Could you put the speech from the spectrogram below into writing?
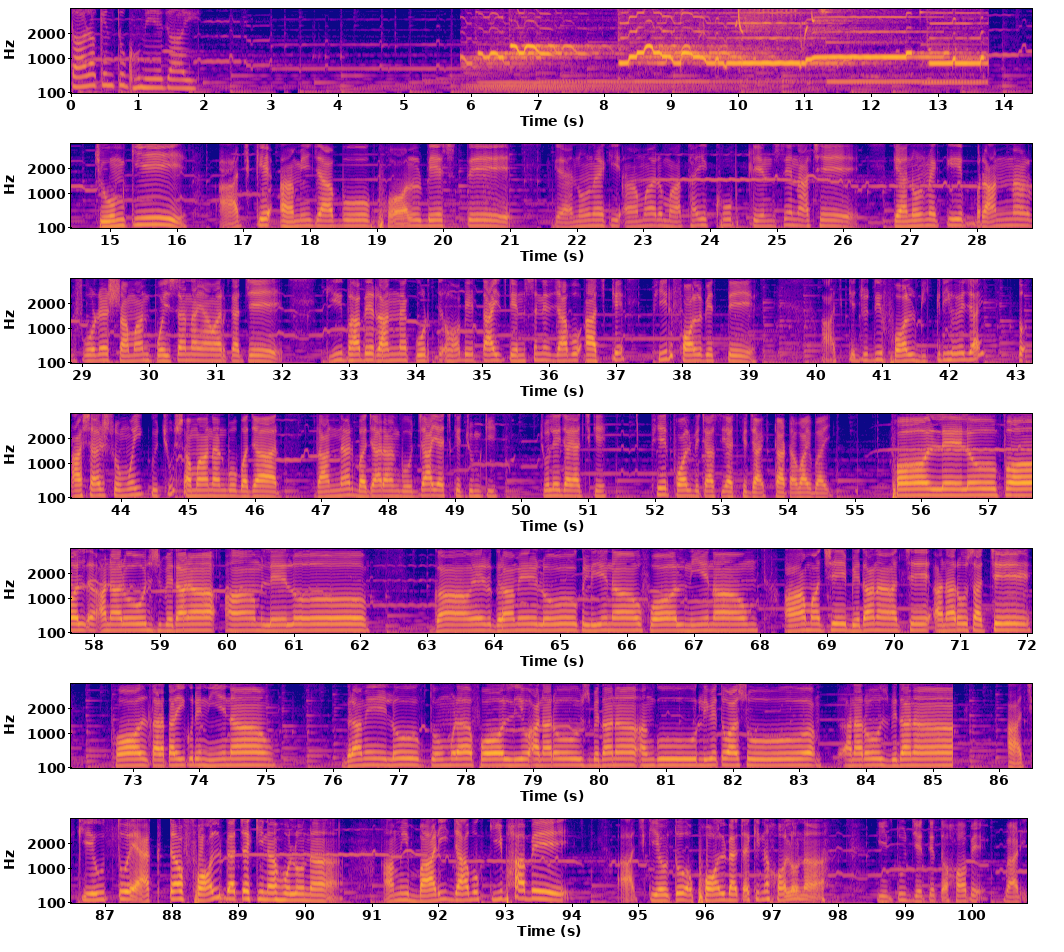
তারা কিন্তু ঘুমিয়ে যায়। চুমকি, আজকে আমি যাব ফল বেচতে। কেন নাকি আমার মাথায় খুব টেনশন আছে? কেন নাকি রান্নার করে সামান পয়সা নাই আমার কাছে। কীভাবে রান্না করতে হবে তাই টেনশনে যাব আজকে ফির ফল বেচতে। আজকে যদি ফল বিক্রি হয়ে যায়, তো আসার সময় কিছু সামান আনব বাজার, রান্নার বাজার আনব। যাই আজকে চুমকি, চলে যায় আজকে, ফের ফল বেচাসি আজকে যাই। Tata, bye bye. ফল লে লো ফল আনারস বেদানা আম লে লো গাঁয়ের গ্রামের লোক নিয়ে নাও ফল নিয়ে নাও আম আছে বেদানা আছে আনারস আছে ফল তাড়াতাড়ি করে নিয়ে নাও গ্রামের লোক তোমরা ফল নিও আনারস বেদানা আঙ্গুর লিবে তো আসো আনারস বেদানা আজকেও তো একটা ফল বেচা কিনা হলো না। আমি বাড়ি যাব কীভাবে? আজকেও তো ফল বেচা কিনা হলো না। কিন্তু যেতে তো হবে বাড়ি।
